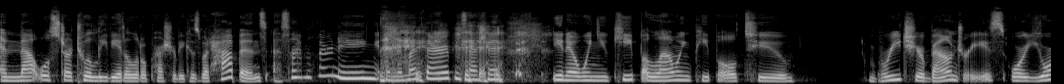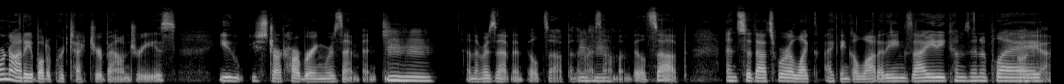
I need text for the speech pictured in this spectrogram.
And that will start to alleviate a little pressure because what happens as I'm learning and in my therapy session, you know, when you keep allowing people to breach your boundaries or you're not able to protect your boundaries, you you start harboring resentment. Mm-hmm. And the resentment builds up and the resentment builds up. And so that's where like I think a lot of the anxiety comes into play. Oh, yeah.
